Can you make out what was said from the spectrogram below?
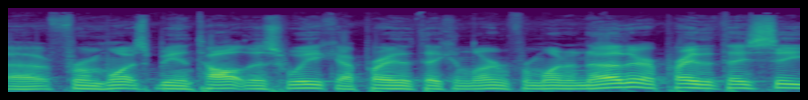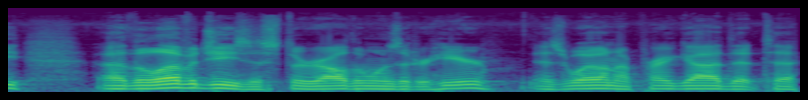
uh, from what's being taught this week. I pray that they can learn from one another. I pray that they see uh, the love of Jesus through all the ones that are here as well. And I pray, God, that uh,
